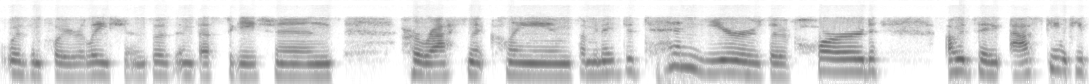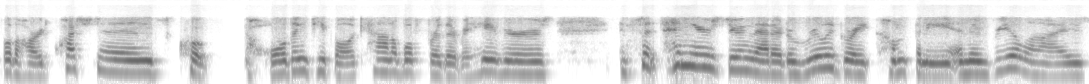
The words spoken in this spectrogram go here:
was employee relations was investigations, harassment claims. I mean, I did 10 years of hard, I would say, asking people the hard questions, quote, holding people accountable for their behaviors, and spent 10 years doing that at a really great company, and then realized,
